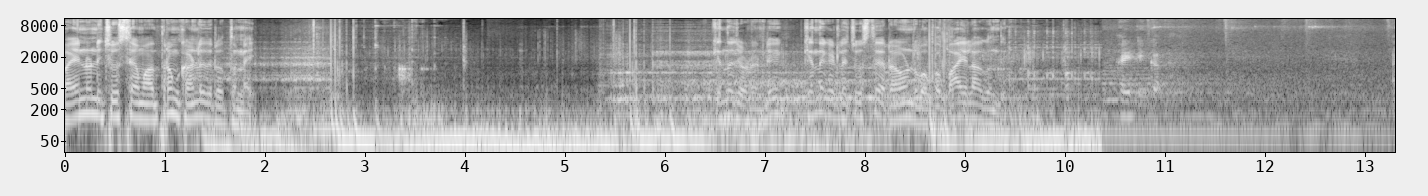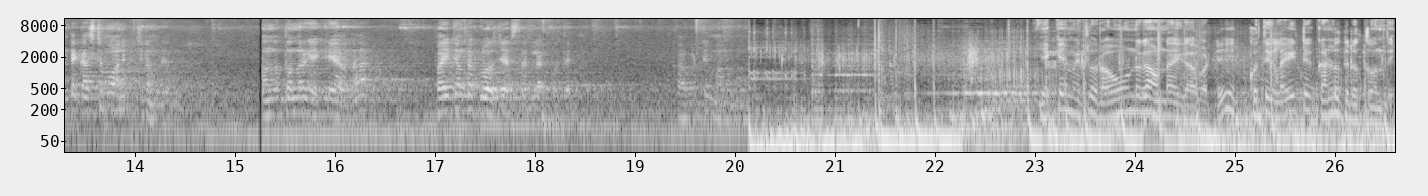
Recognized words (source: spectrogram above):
పైనుండి చూస్తే మాత్రం కళ్ళు తిరుగుతున్నాయి. కింద చూడండి. కిందకి ఇట్లా చూస్తే రౌండ్ ఒక బాయిలాగుంది. హైట్ ఇంకా. అంటే కష్టమో అనిపించడం లేదు. తొందర తొందరగా ఎక్కేయాలా? పైకి అంతా క్లోజ్ చేస్తారు లేకపోతే. కాబట్టి మనము ఎక్కే మెట్లు రౌండ్గా ఉన్నాయి కాబట్టి కొద్దిగా లైట్ కళ్ళు తిరుగుతుంది.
